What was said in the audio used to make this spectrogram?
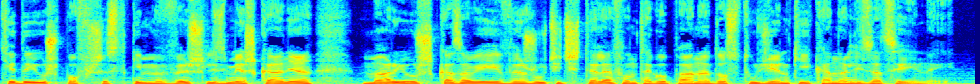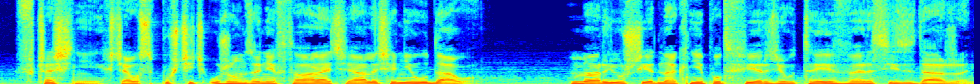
Kiedy już po wszystkim wyszli z mieszkania, Mariusz kazał jej wyrzucić telefon tego pana do studzienki kanalizacyjnej. Wcześniej chciał spuścić urządzenie w toalecie, ale się nie udało. Mariusz jednak nie potwierdził tej wersji zdarzeń.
